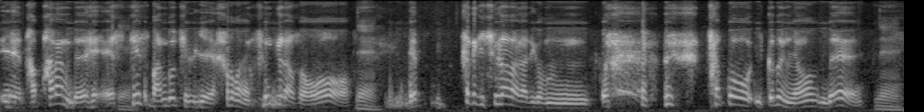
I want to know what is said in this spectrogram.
예, 다 팔았는데, STS 반도체 그게 하도 그냥 승질나서, 네, 내 패드기 칠라다가 지금, 찾고 있거든요. 근데, 네,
